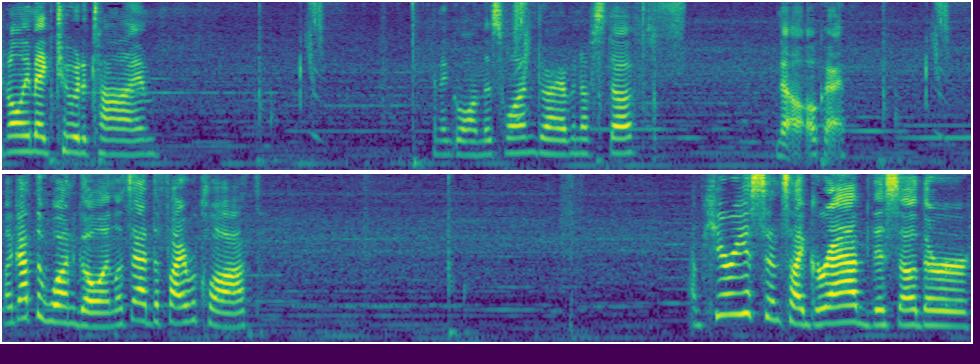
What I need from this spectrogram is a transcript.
Can only make two at a time. Can I go on this one? Do I have enough stuff? No, okay. I got the one going. Let's add the fiber cloth. I'm curious since I grabbed this other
